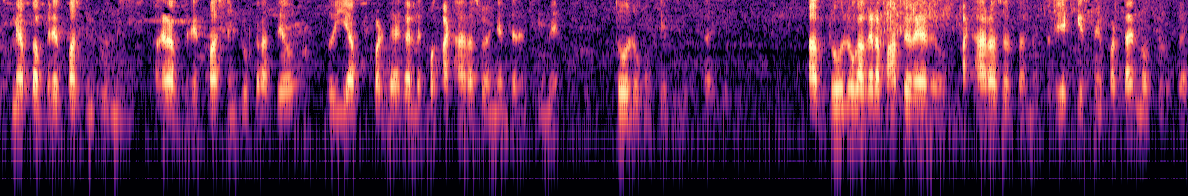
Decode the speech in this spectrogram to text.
इसमें आपका ब्रेकफास्ट इंक्लूड नहीं है। अगर आप ब्रेकफास्ट इंक्लूड कराते हो तो ये आपको पड़ जाएगा लगभग अठारह सौ इंडियन करेंसी में दो लोगों के लिए होता है ये। अब दो लोग अगर आप वहाँ पे रह रहे हो, अठारह सौ रुपये में तो एक केस में पड़ता है नौ सौ रुपये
